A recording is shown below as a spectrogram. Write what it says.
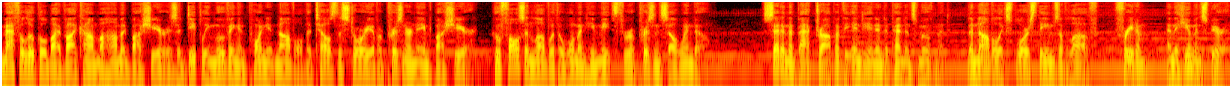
Mathilukal by Vaikom Muhammad Bashir is a deeply moving and poignant novel that tells the story of a prisoner named Bashir, who falls in love with a woman he meets through a prison cell window. Set in the backdrop of the Indian independence movement, the novel explores themes of love, freedom, and the human spirit.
